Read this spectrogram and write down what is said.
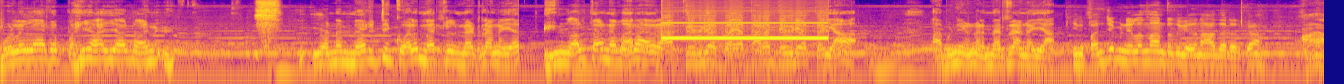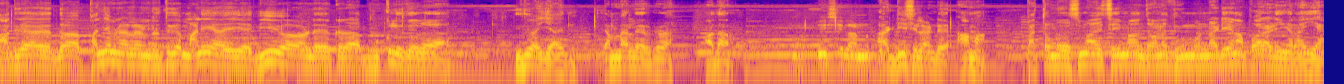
புலலாத பையன் ஐயா நான். என்னை மிரட்டி கொலை மிரட்டல் மிரட்டுறாங்க. ஐயா இதனால தானே வராதரா தெவிடியா பையா பர தெவிடியா பையா அப்படின்னு எங்களை மிரட்டுறாங்க ஐயா. இது பஞ்சமி நிலம்தான்றதுக்கு எதனா ஆதாரம் இருக்கா? ஆ, அதுக்கு பஞ்சமி நலன்றதுக்கு மணி விவோ இருக்கிற புக்கில் இருக்கிற இது ஐயா இது. எம்எல்ஏ இருக்கிற ஆதாரம். டிசி லேண்ட் டிசி லேண்டு ஆமாம் பத்தொம்பது வருஷமாக சீமான் சொன்னதுக்கு முன்னாடியே நான் போராடிங்கிறேன் ஐயா.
